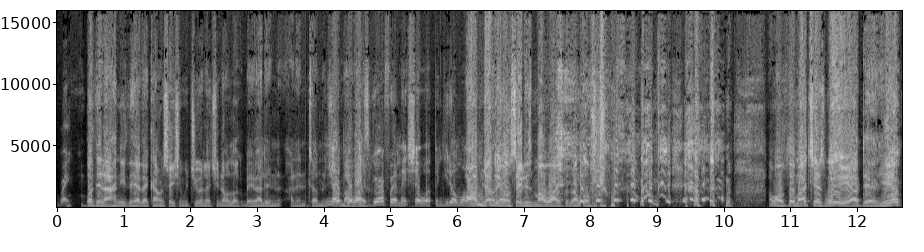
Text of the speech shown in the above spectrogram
Right. But then I need to have that conversation with you and let you know, look, baby, I didn't, I didn't tell them that Nope, you're my your wife. ex girlfriend may show up and you don't want. Oh, I'm definitely gonna say this is my wife because I'm gonna, I'm gonna throw my chest way out there. Yep.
